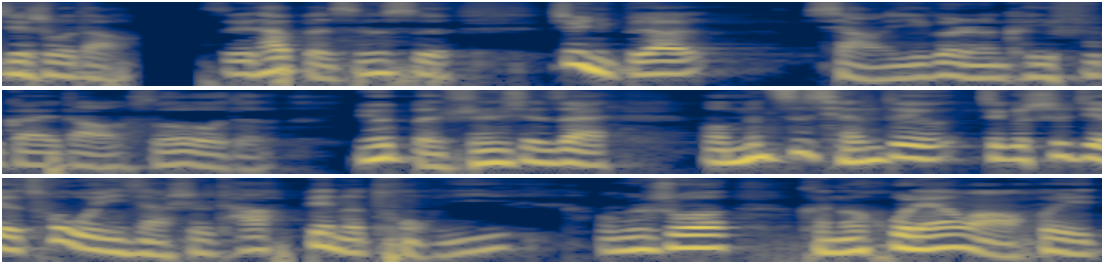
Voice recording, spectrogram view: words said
接受到，所以他本身是就你不要想一个人可以覆盖到所有的，因为本身现在我们之前对这个世界错误印象是它变得统一，我们说可能互联网会。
